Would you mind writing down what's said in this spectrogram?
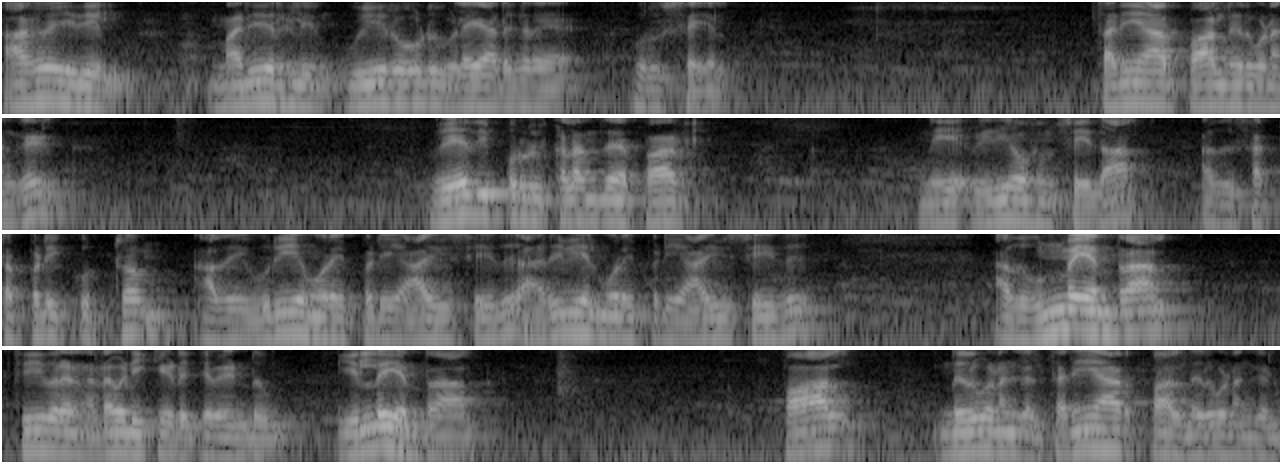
ஆகவே இதில் மனிதர்களின் உயிரோடு விளையாடுகிற ஒரு செயல். தனியார் பால் நிறுவனங்கள் வேதிப்பொருள் கலந்த பால் நி- விநியோகம் செய்தால் அது சட்டப்படி குற்றம் அதை உரிய முறைப்படி ஆய்வு செய்து அறிவியல் முறைப்படி ஆய்வு செய்து அது உண்மை என்றால் தீவிர நடவடிக்கை எடுக்க வேண்டும். இல்லை என்றால் பால் நிறுவனங்கள் தனியார் பால் நிறுவனங்கள்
